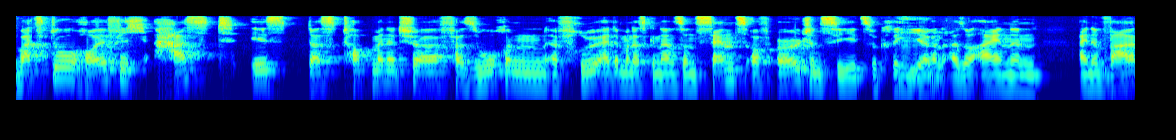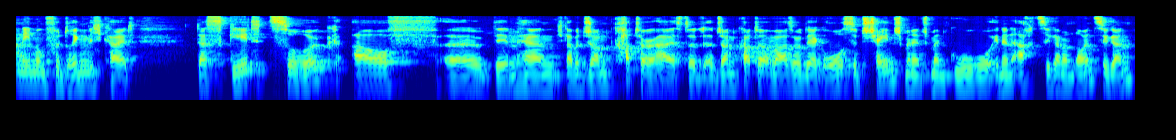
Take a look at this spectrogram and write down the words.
was du häufig hast, ist, dass Top-Manager versuchen, äh, früher hätte man das genannt, so ein Sense of Urgency zu kreieren, mhm. also einen, eine Wahrnehmung für Dringlichkeit. Das geht zurück auf äh, den Herrn, ich glaube, John Cotter heißt er. John Cotter war so der große Change Management Guru in den 80ern und 90ern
